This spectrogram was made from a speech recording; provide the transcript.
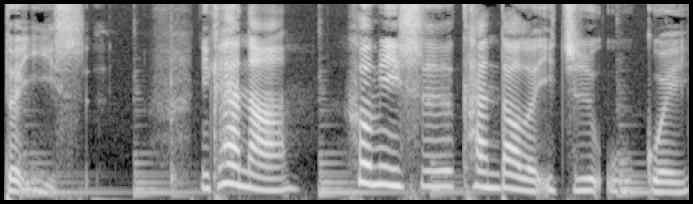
的意思。你看呐、赫密斯看到了一只乌龟，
